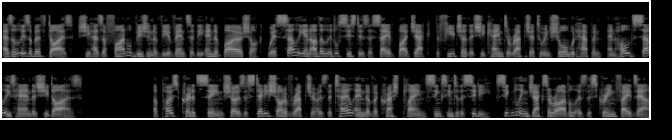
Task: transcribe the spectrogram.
As Elizabeth dies, she has a final vision of the events at the end of Bioshock, where Sally and other little sisters are saved by Jack, the future that she came to Rapture to ensure would happen, and holds Sally's hand as she dies. A post-credits scene shows a steady shot of Rapture as the tail end of a crashed plane sinks into the city, signaling Jack's arrival as the screen fades out.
